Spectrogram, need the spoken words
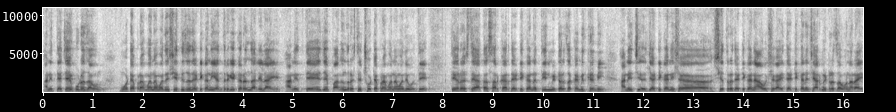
आणि त्याच्याही पुढं जाऊन मोठ्या प्रमाणामध्ये शेतीचं त्या ठिकाणी यांत्रिकीकरण झालेलं आहे. आणि ते जे पानंद रस्ते छोट्या प्रमाणामध्ये होते ते रस्ते आता सरकार त्या ठिकाणं तीन मीटरचा कमीत कमी आणि ज्या ठिकाणी श क्षेत्र त्या ठिकाणी आवश्यक आहे त्या ठिकाणी चार मीटरचा होणार आहे.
